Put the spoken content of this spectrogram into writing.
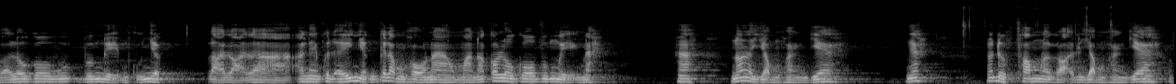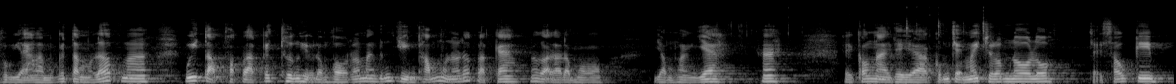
và logo vương niệm của Nhật. Lại loại là anh em cứ để ý những cái đồng hồ nào mà nó có logo vương miện nè. Ha nó là dòng hoàng gia nhé nó được phong là gọi là dòng hoàng gia thuộc dạng là một cái tầng lớp ờ, quý tộc hoặc là cái thương hiệu đồng hồ nó mang tính truyền thống của nó rất là cao. Nó gọi là đồng hồ dòng hoàng gia ha. Thì con này thì ờ, cũng chạy máy chrono luôn chạy 6 kim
